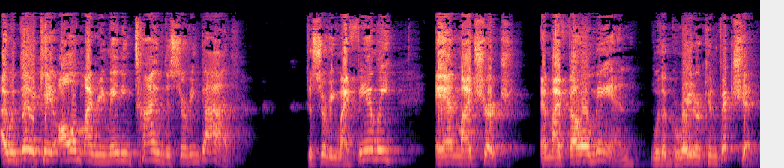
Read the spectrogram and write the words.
I would dedicate all of my remaining time to serving God, to serving my family and my church and my fellow man with a greater conviction.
